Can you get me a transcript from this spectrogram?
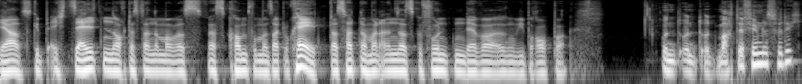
ja, es gibt echt selten noch, dass dann nochmal was, was kommt, wo man sagt, okay, das hat nochmal einen Ansatz gefunden, der war irgendwie brauchbar. Und, und, und macht der Film das für dich?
